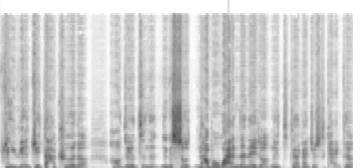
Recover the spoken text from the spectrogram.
最圆最大颗的，好、这个整个那个手拿不完的那种，那大概就是凯特，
